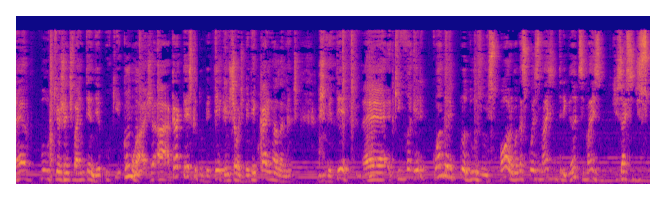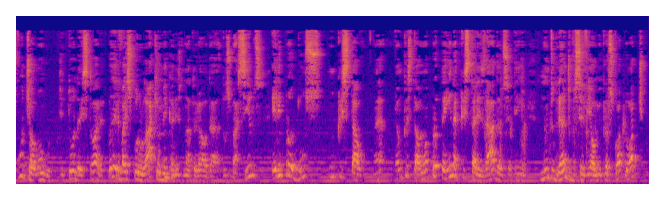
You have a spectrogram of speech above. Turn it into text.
É porque a gente vai entender por quê. Como Uhum. age? A, a característica do BT, que a gente chama de BT carinhosamente de BT, é que ele, quando ele produz um esporo, uma das coisas mais intrigantes e mais que já se discute ao longo de toda a história, quando ele vai esporular, que é um mecanismo natural da, dos bacilos, ele produz um cristal. Né? É um cristal, uma proteína cristalizada, você tem muito grande, você vê ao microscópio óptico,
